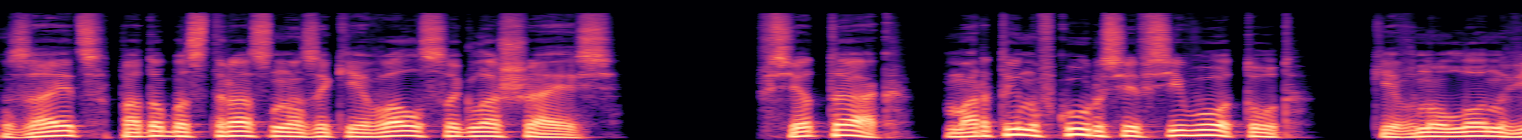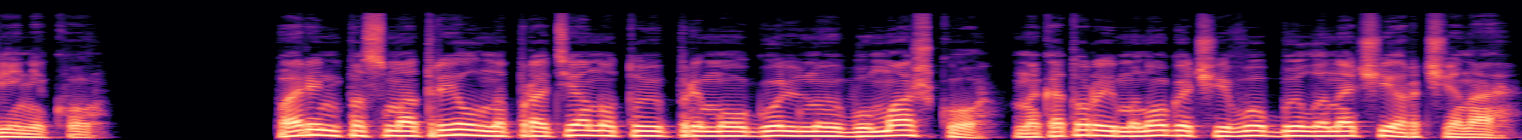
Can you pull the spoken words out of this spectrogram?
Заяц подобострастно закивал, соглашаясь. «Все так, Мартын в курсе всего тут», — кивнул он венику. Парень посмотрел на протянутую прямоугольную бумажку, на которой много чего было начерчено.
